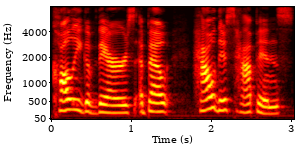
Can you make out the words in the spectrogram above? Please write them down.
colleague of theirs about how this happens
